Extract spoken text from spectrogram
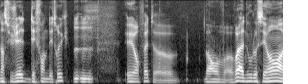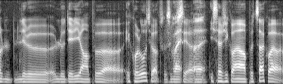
d'un sujet, de défendre des trucs. Mm, mm, Et en fait, euh, bah, on voilà, nous, l'océan, le, le- le délire un peu euh, écolo, tu vois, parce que euh, ouais. il s'agit quand même un peu de ça, quoi.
